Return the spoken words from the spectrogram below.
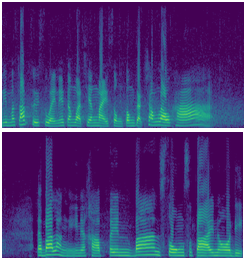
ริมทรัพย์สวยๆในจังหวัดเชียงใหม่ส่งตรงจากช่องเราค่ะ และบ้านหลังนี้นะคะเป็นบ้านทรงสไตล์นอร์ดิก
